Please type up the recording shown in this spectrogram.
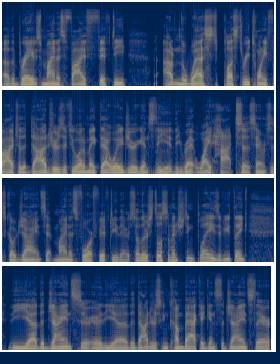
Uh, the Braves minus 550 out in the West, plus 325 to the Dodgers if you want to make that wager against the mm. the red, white hot uh, San Francisco Giants at minus 450 there. So there's still some interesting plays if you think the uh, the Giants or, or the uh, the Dodgers can come back against the Giants there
